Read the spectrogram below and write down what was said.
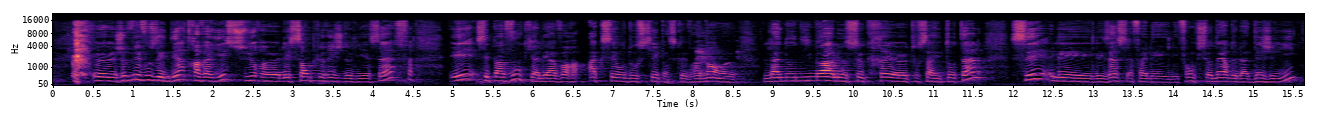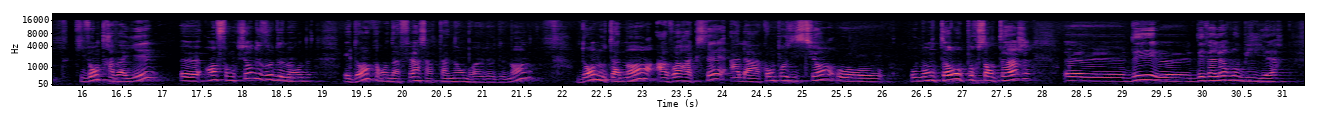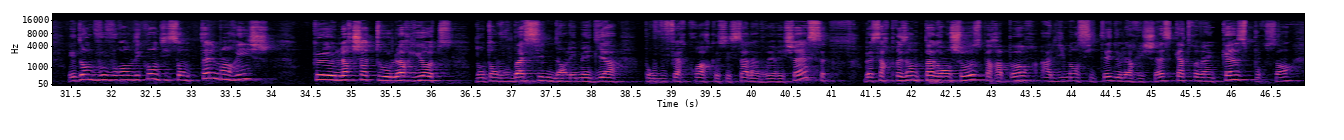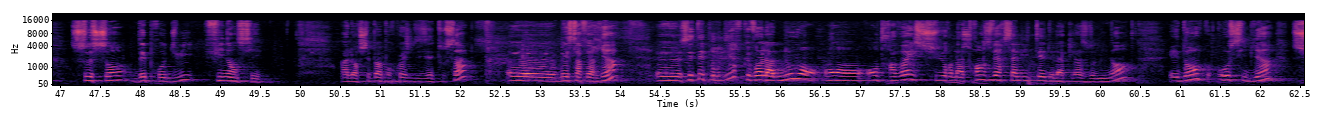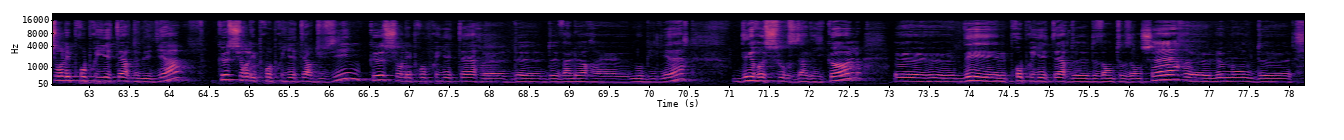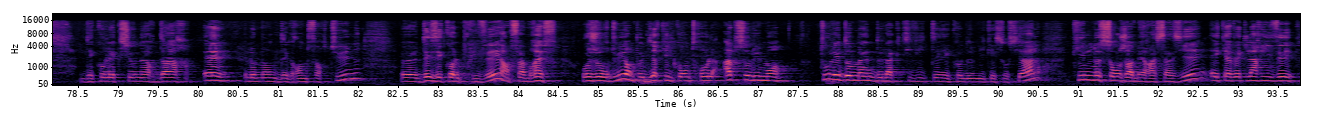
euh, je vais vous aider à travailler sur euh, les 100 plus riches de l'ISF. Et c'est pas vous qui allez avoir accès au dossier parce que vraiment euh, l'anonymat, le secret, tout ça est total. C'est les, les, fonctionnaires de la DGI qui vont travailler en fonction de vos demandes. Et donc, on a fait un certain nombre de demandes, dont notamment avoir accès à la composition, au, montant, au pourcentage euh, euh, des, valeurs mobilières. Et donc, vous vous rendez compte, ils sont tellement riches que leur château, leur yacht, dont on vous bassine dans les médias pour vous faire croire que c'est ça la vraie richesse, ben, ça ne représente pas grand-chose par rapport à l'immensité de leur richesse. 95% ce sont des produits financiers. Alors, je ne sais pas pourquoi je disais tout ça, euh, mais ça fait rien. Euh, c'était pour dire que voilà, nous, on, travaille sur la transversalité de la classe dominante et donc aussi bien sur les propriétaires de médias que sur les propriétaires d'usines, que sur les propriétaires euh, de, valeurs mobilières, des ressources agricoles, euh, des propriétaires de, vente aux enchères, euh, le monde des collectionneurs d'art et le monde des grandes fortunes, euh, des écoles privées. Enfin bref, aujourd'hui, on peut dire qu'ils contrôlent absolument tous les domaines de l'activité économique et sociale, qu'ils ne sont jamais rassasiés et qu'avec l'arrivée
